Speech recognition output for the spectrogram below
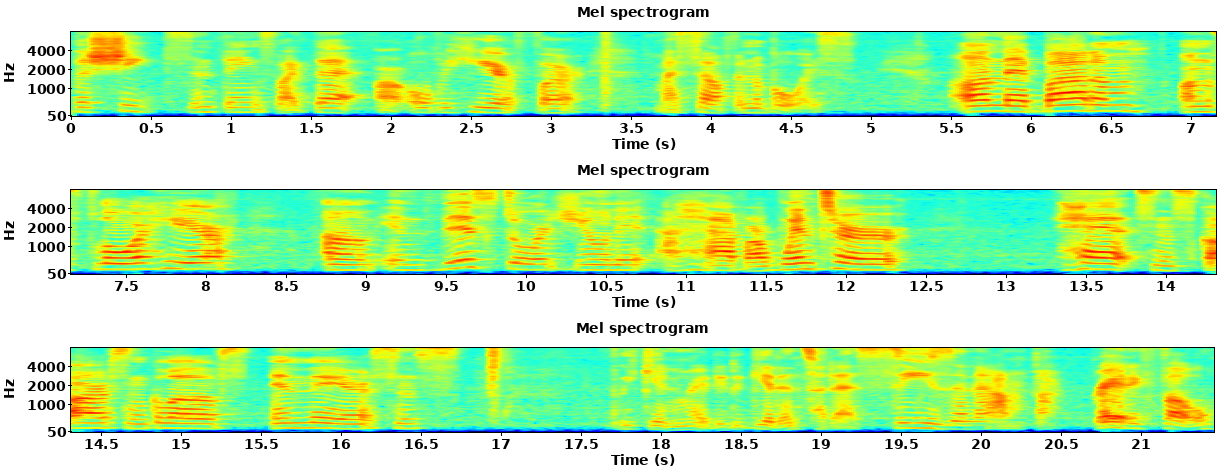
the sheets and things like that are over here for myself and the boys. On that bottom, on the floor here, um, in this storage unit, I have our winter hats and scarves and gloves in there since we're getting ready to get into that season I'm not ready for.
